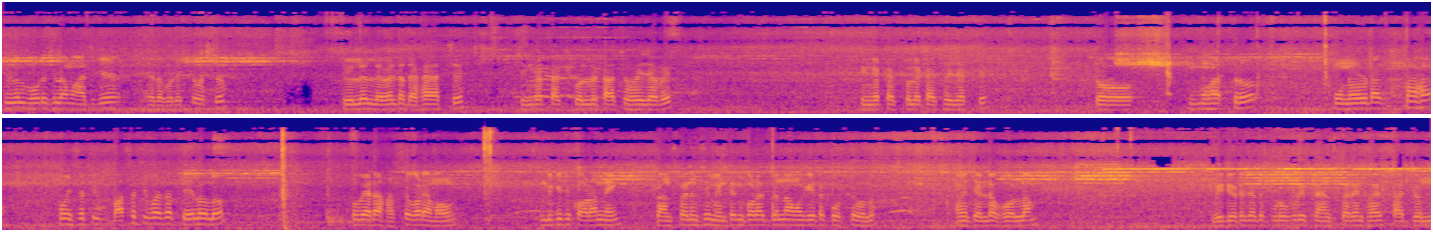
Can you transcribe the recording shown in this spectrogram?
ফিউল ভরেছিলাম, আজকে, এ দেখো, দেখতে পাচ্ছ? ফিউলের লেভেলটা দেখা যাচ্ছে। ফিঙ্গার টাচ করলে টাচ হয়ে যাবে। ফিঙ্গার টাচ করলে টাচ হয়ে যাচ্ছে। তো মাত্র পনেরো টাকা, পঁয়ষট্টি, বাষট্টি পয়সা তেল হলো। খুব একটা হাস্যকর অ্যামাউন্ট কিন্তু কিছু করার নেই। ট্রান্সপারেন্সি মেনটেন করার জন্য আমাকে এটা করতে হলো। আমি তেলটা ভরলাম। ভিডিওটা যাতে পুরোপুরি ট্রান্সপারেন্ট হয়, তার জন্য।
